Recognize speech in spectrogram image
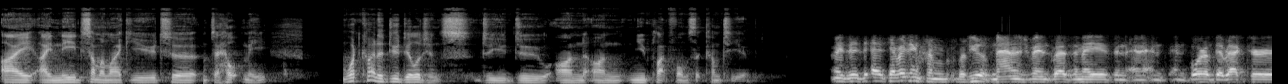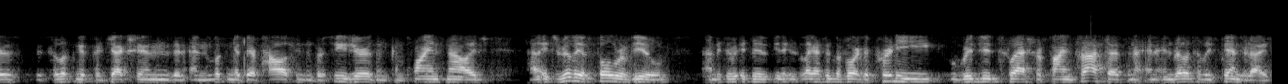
I I need someone like you to to help me. What kind of due diligence do you do on on new platforms that come to you? I mean, it's everything from review of management resumes and, and, and board of directors to looking at projections and, and looking at their policies and procedures and compliance knowledge. Uh, it's really a full review. Um, it's, a, it's, a, like I said before, it's a pretty rigid slash refined process and, and, and relatively standardized.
